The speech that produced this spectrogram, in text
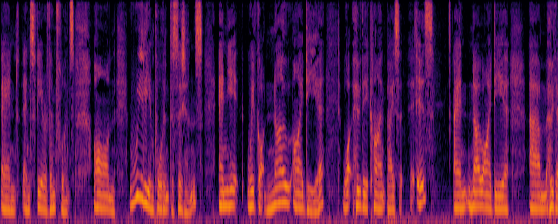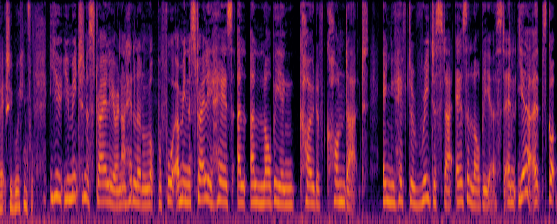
and and sphere of influence on really important decisions, and yet we've got no idea what who their client base is and no idea um, who they're actually working for. You, you mentioned Australia, and I had a little look before. I mean, Australia has a, a lobbying code of conduct, and you have to register as a lobbyist. And yeah, it's got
